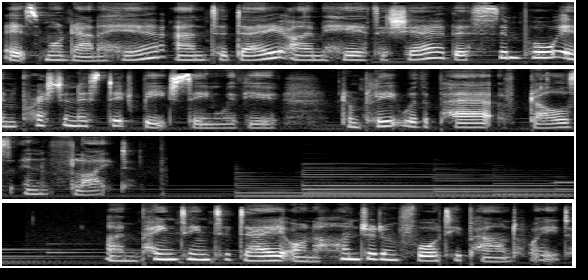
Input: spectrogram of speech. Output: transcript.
It's Morgaine here, and today I'm here to share this simple impressionistic beach scene with you, complete with a pair of gulls in flight. I'm painting today on 140 pound weight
